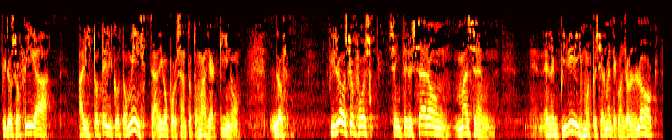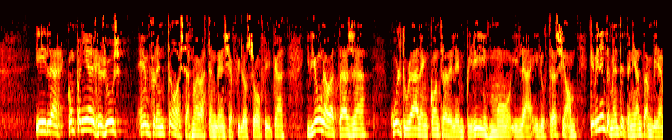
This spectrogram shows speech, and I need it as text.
filosofía aristotélico-tomista, digo por Santo Tomás de Aquino. Los filósofos se interesaron más en, el empirismo, especialmente con John Locke, y la Compañía de Jesús enfrentó esas nuevas tendencias filosóficas y dio una batalla cultural en contra del empirismo y la ilustración, que evidentemente tenían también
